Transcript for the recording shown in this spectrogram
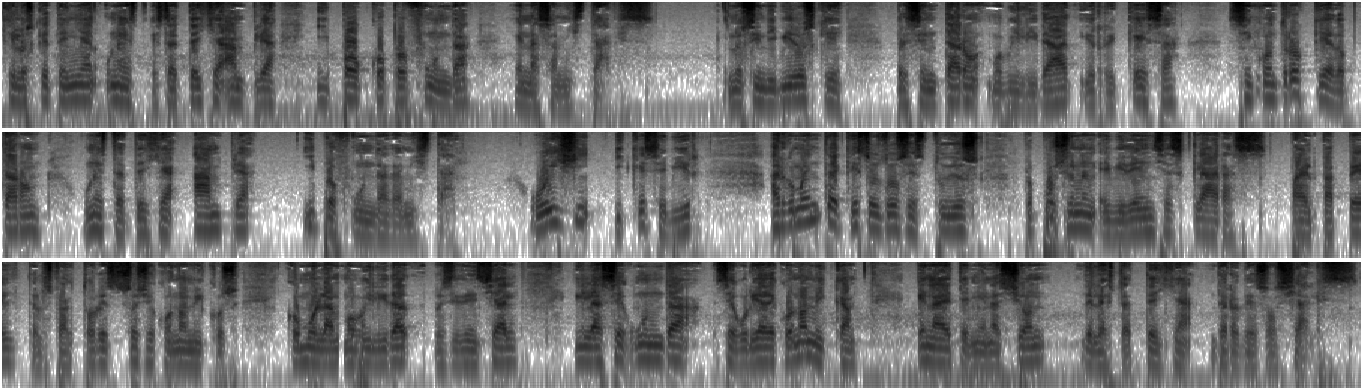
que los que tenían una estrategia amplia y poco profunda en las amistades. En los individuos que presentaron movilidad y riqueza, se encontró que adoptaron una estrategia amplia y profunda de amistad. Uishi y Kesevir argumenta que estos dos estudios proporcionan evidencias claras para el papel de los factores socioeconómicos como la movilidad residencial y la segunda seguridad económica en la determinación de la estrategia de redes sociales.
